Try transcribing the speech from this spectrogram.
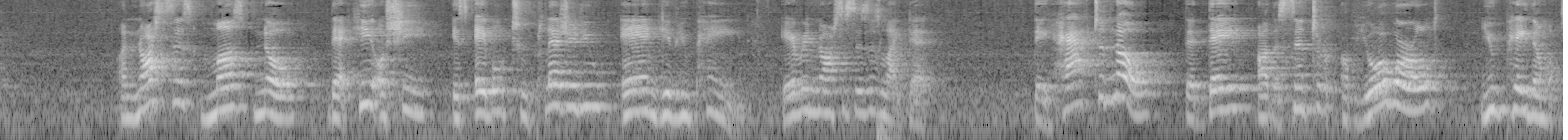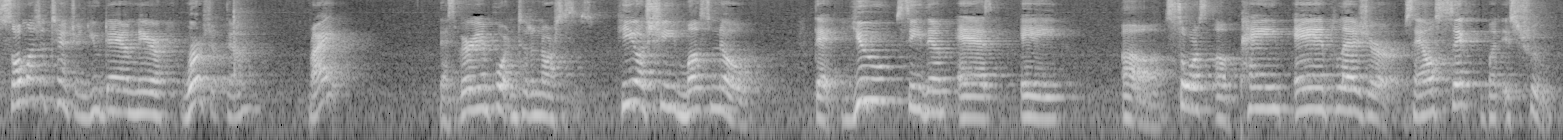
A narcissist must know that he or she is able to pleasure you and give you pain. Every narcissist is like that. They have to know that they are the center of your world. You pay them so much attention, you damn near worship them, right? That's very important to the narcissist. He or she must know that you see them as a uh, source of pain and pleasure. Sounds sick, but it's true.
